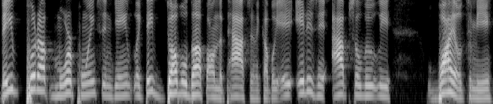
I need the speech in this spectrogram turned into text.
They put up more points in game like they've doubled up on the Pats in a couple it, it is absolutely wild to me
